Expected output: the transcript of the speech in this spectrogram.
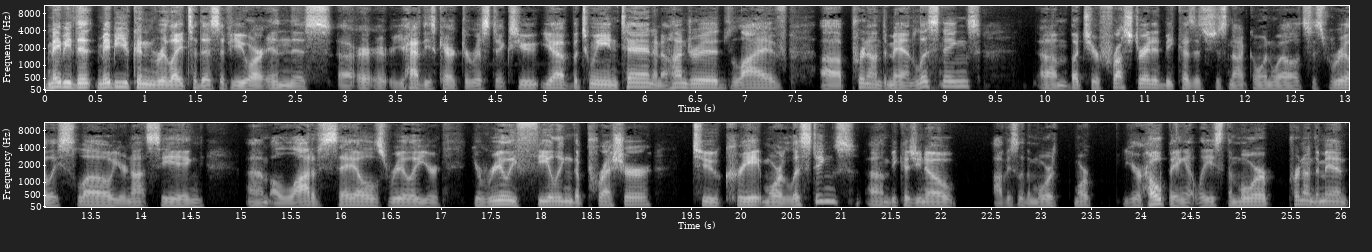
maybe that maybe you can relate to this if you are in this uh, or, or you have these characteristics. You you have between ten and hundred live uh, print on demand listings, um, but you're frustrated because it's just not going well. It's just really slow. You're not seeing um, a lot of sales. Really, you're you're really feeling the pressure to create more listings um, because you know obviously the more more you're hoping at least the more print on demand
